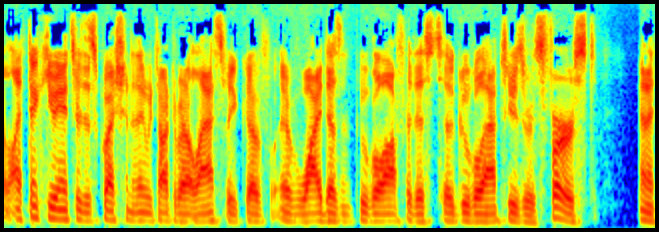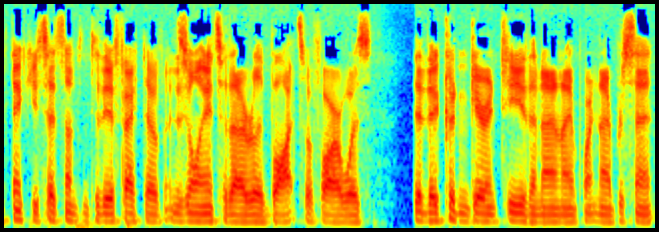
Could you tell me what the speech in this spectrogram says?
I think you answered this question. I think we talked about it last week of, of why doesn't Google offer this to Google Apps users first? And I think you said something to the effect of, and this is the only answer that I really bought so far was that they couldn't guarantee the 99.9%,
